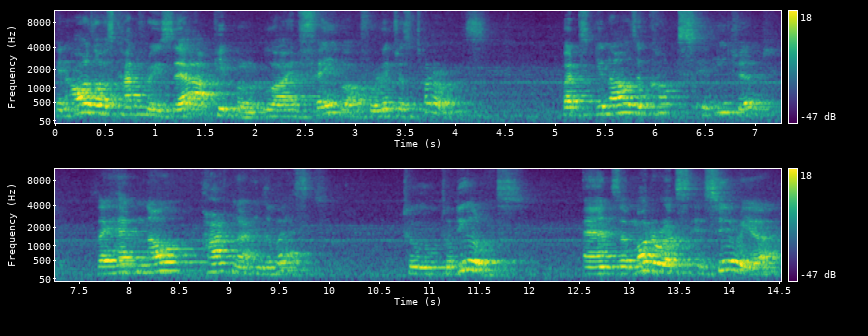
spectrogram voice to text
In all those countries, there are people who are in favor of religious tolerance. But you know, the Copts in Egypt, they had no partner in the West to, to deal with. And the moderates in Syria,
